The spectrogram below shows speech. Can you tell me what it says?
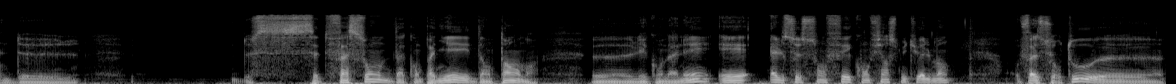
de de cette façon d'accompagner et d'entendre euh, les condamnés, et elles se sont fait confiance mutuellement. Enfin, surtout, euh,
